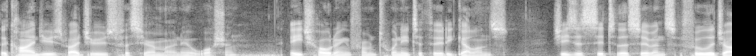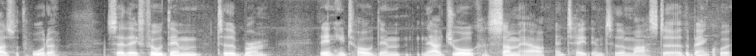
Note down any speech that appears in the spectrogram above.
the kind used by Jews for ceremonial washing, each holding from 20 to 30 gallons. Jesus said to the servants, Fill the jars with water. So they filled them to the brim. Then he told them, Now draw some out and take them to the master of the banquet.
